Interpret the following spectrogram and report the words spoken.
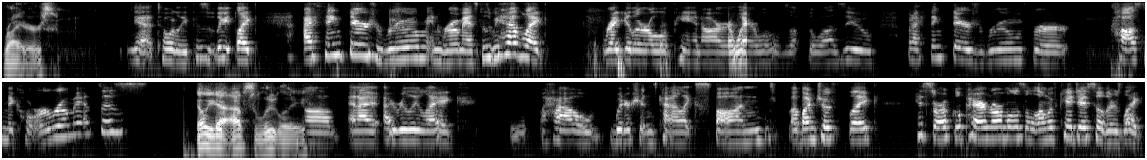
writers. Yeah, totally. Because like, I think there's room in romance because we have like regular old PNR and werewolves up the wazoo, but I think there's room for cosmic horror romances. Oh yeah, absolutely. Um, and I, I really like how Widdershins kind of like spawned a bunch of like historical paranormals along with KJ. So there's like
